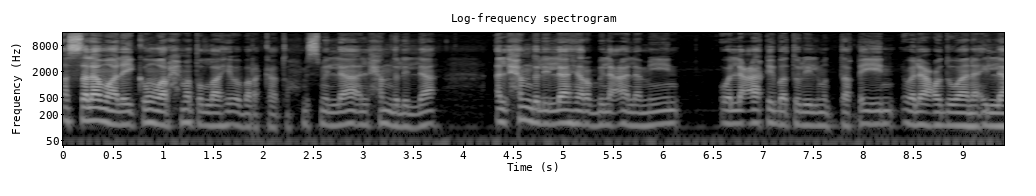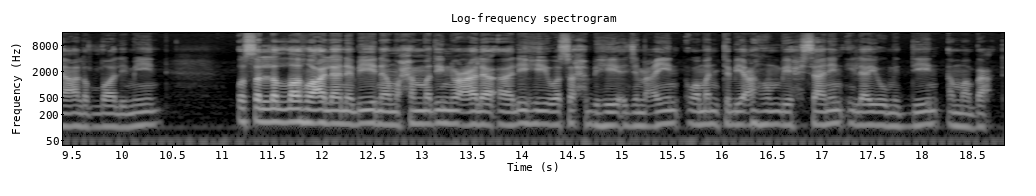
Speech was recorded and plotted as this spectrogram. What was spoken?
അസ്സലാമു അലൈക്കും വറഹമത്തല്ലാഹി വബർക്കാത്തു ബിസ്മില്ലാ അൽഹംദുലില്ലാ അൽഹംദുലില്ലാഹി റബ്ബിൽ ആലമീൻ വൽആഖിബത്തുലിൽ മുത്തഖീൻ വലാ ഉദ്വാന ഇല്ലാ അലദ്ദാലിമീൻ വസല്ലല്ലാഹു അലാ നബീന മുഹമ്മദിൻ വഅല ആലിഹി വസഹ്ബിഹി അജ്മഈൻ വമൻ തബിഅഹും ബിഇഹ്സാനിൻ ഇലാ യൗമിദ്ദീൻ അമ്മാ ബഅദ്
